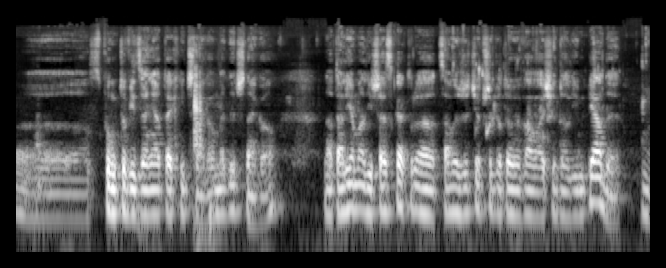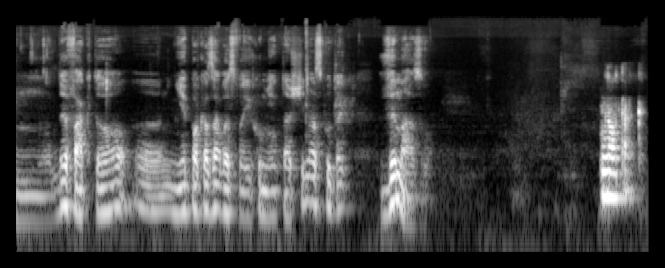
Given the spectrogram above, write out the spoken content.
e, z punktu widzenia technicznego, medycznego, Natalia Maliszewska, która całe życie przygotowywała się do olimpiady, mm, de facto e, nie pokazała swoich umiejętności na skutek wymazu. No tak.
